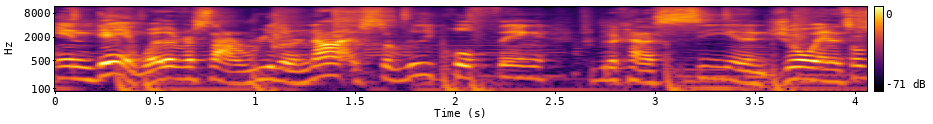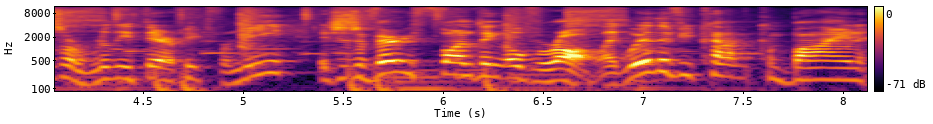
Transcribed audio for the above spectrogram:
in game whether it's not real or not it's just a really cool thing for people to kind of see and enjoy and it's also really therapeutic for me it's just a very fun thing overall like whether if you kind of combine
